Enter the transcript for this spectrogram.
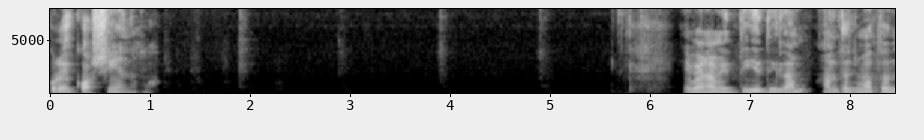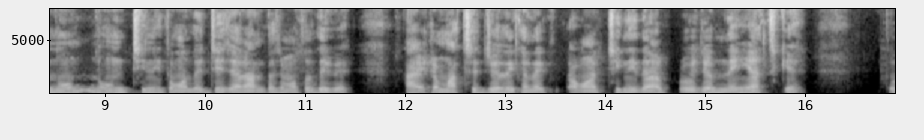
করে কষিয়ে নেব। এবার আমি দিয়ে দিলাম আন্দাজ মতো নুন। নুন, চিনি তোমাদের যে যার আন্দাজ মতো দেবে। আর এটা মাছের ঝোল, এখানে আমার চিনি দেওয়ার প্রয়োজন নেই আজকে। তো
